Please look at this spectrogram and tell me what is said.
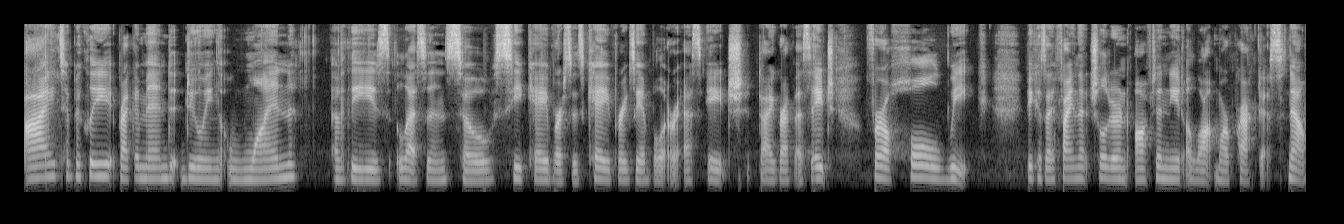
I typically recommend doing one of these lessons, so CK versus K, for example, or SH, digraph SH, for a whole week, because I find that children often need a lot more practice. Now,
